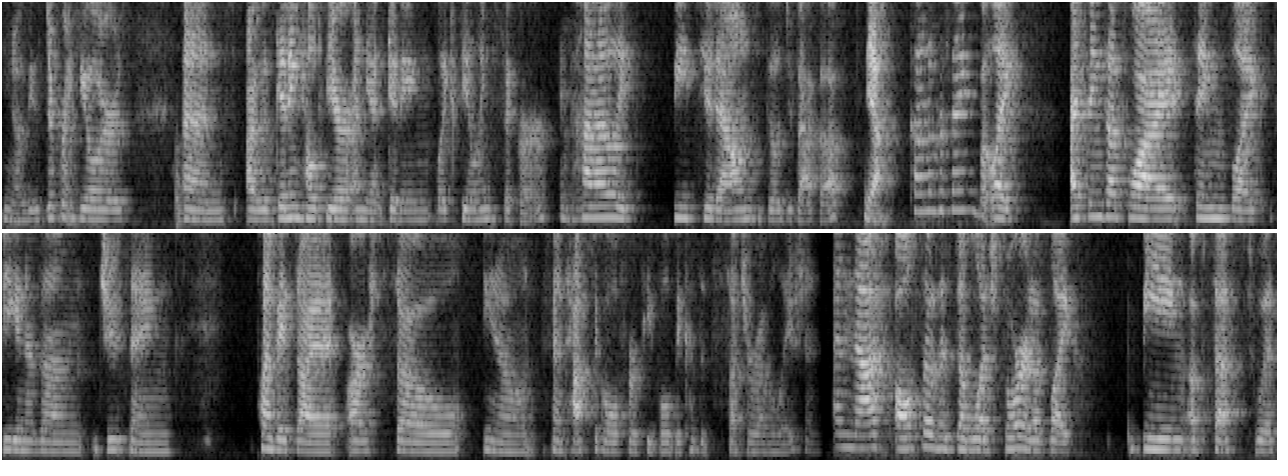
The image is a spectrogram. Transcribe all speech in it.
you know, these different healers and I was getting healthier and yet getting like feeling sicker and kind of like beats you down to build you back up Yeah. kind of a thing. But like, I think that's why things like veganism, juicing, plant-based diet are so you know fantastical for people because it's such a revelation. And that's also this double-edged sword of like being obsessed with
